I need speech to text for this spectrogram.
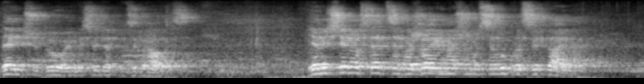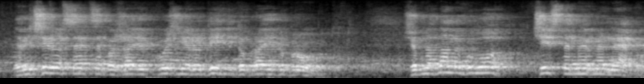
день чудовий ми сьогодні тут зібралися. Я від щирого серця бажаю нашому селу процвітання. Я від щирого серця бажаю кожній родині добра і добробуту. Щоб над нами було чисте мирне небо,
